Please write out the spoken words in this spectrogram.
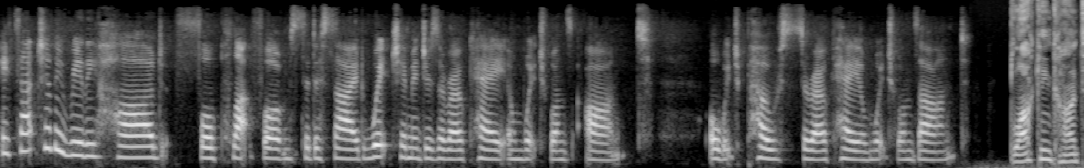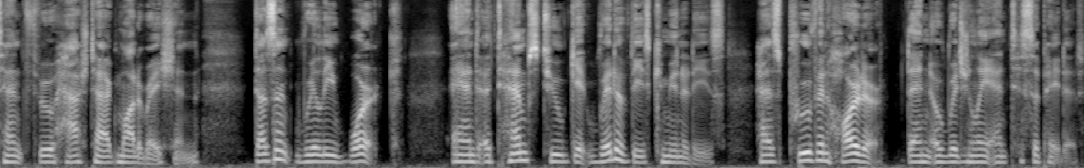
It's actually really hard for platforms to decide which images are okay and which ones aren't, or which posts are okay and which ones aren't. Blocking content through hashtag moderation doesn't really work, and attempts to get rid of these communities has proven harder than originally anticipated.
